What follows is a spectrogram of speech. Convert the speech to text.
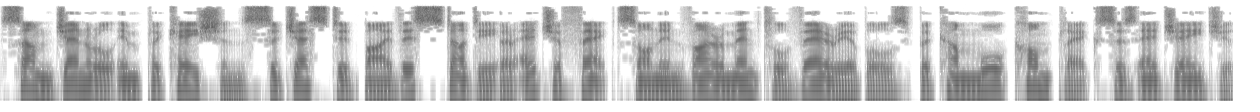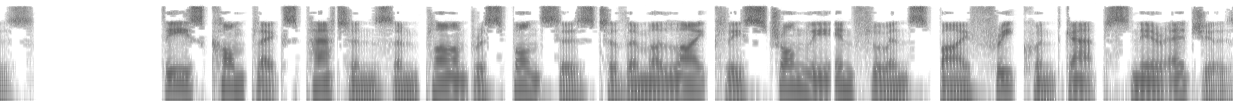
Some general implications suggested by this study are edge effects on environmental variables become more complex as edge ages. These complex patterns and plant responses to them are likely strongly influenced by frequent gaps near edges,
